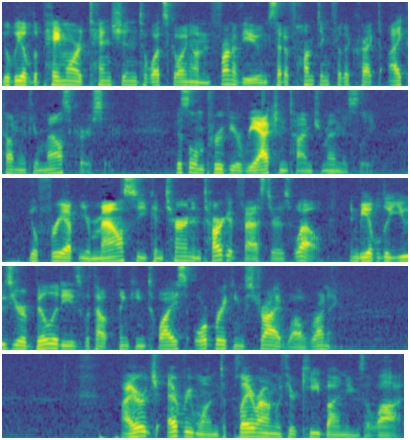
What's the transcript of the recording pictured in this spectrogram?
You'll be able to pay more attention to what's going on in front of you instead of hunting for the correct icon with your mouse cursor. This will improve your reaction time tremendously. You'll free up your mouse so you can turn and target faster as well, and be able to use your abilities without thinking twice or breaking stride while running. I urge everyone to play around with your key bindings a lot.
